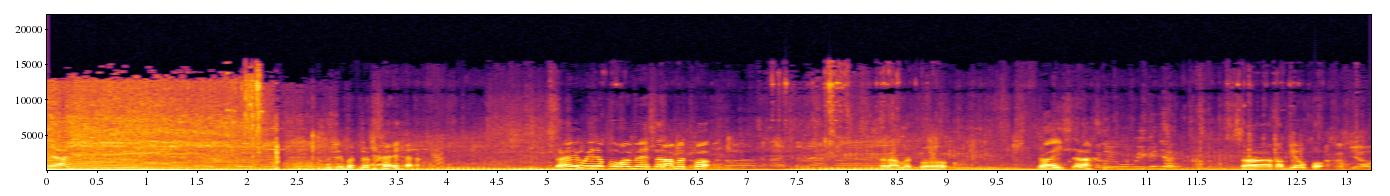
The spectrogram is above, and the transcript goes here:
Ayan. Libat na tayo. Ay, uwi na po kami. Salamat po. Salamat po. Guys, salamat. Sa Kabyaw po. Kabyaw.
